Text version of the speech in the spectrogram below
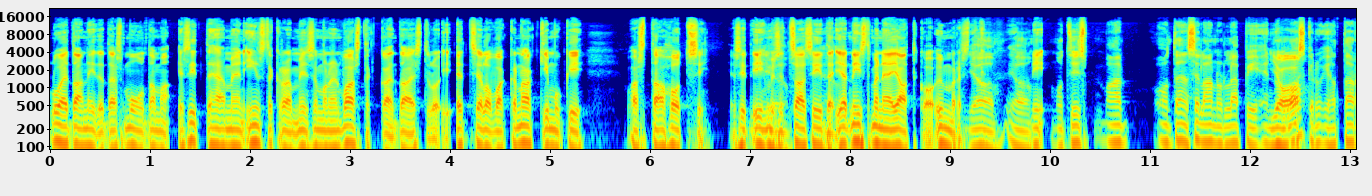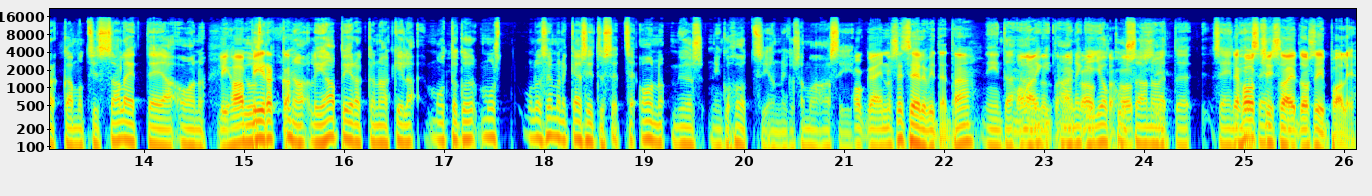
luetaan niitä tässä muutama, ja sitten tehdään meidän Instagramiin semmoinen vastakkaintaistelu, että siellä on vaikka nakkimuki vastaa hotsi, ja sitten ihmiset joo, saa siitä, joo. ja niistä menee jatkoon, ymmärsit? Joo, joo. Niin, mutta siis mä oon tämän selannut läpi, en Joo. ole laskenut ihan tarkkaan, mutta siis saletteja on... Lihapiirakka. Just, no, lihapiirakka nakilla, mutta kun must, mulla on semmoinen käsitys, että se on myös niin hotsi, on niin sama asia. Okei, no se selvitetään. Niin, tai ainakin, ainakin joku sanoi, että... Sen, se hotsi sen, sai tosi paljon.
